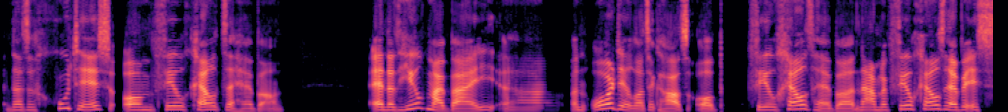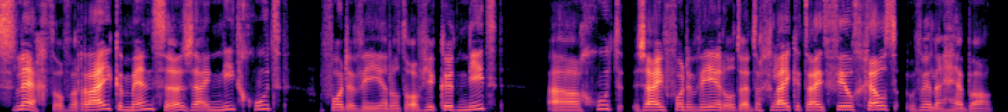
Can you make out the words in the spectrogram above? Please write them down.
dat het goed is om veel geld te hebben. En dat hielp mij bij uh, een oordeel wat ik had op veel geld hebben. Namelijk, veel geld hebben is slecht. Of rijke mensen zijn niet goed voor de wereld. Of je kunt niet uh, goed zijn voor de wereld en tegelijkertijd veel geld willen hebben.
